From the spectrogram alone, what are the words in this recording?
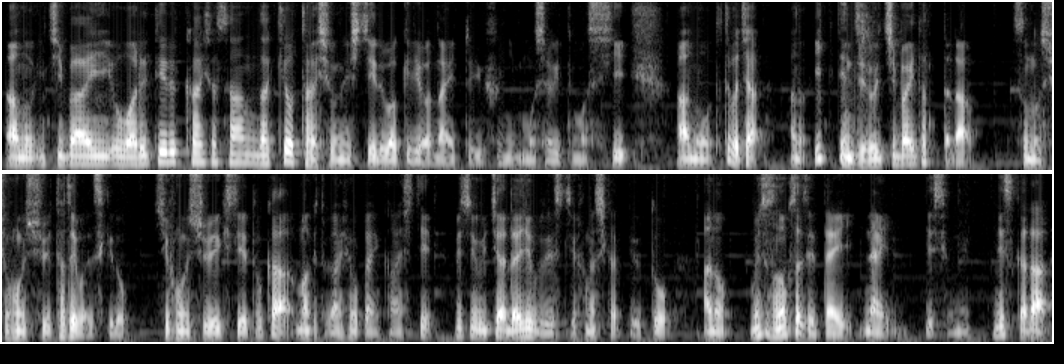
あの1倍を割れている会社さんだけを対象にしているわけではないというふうに申し上げてますしあの例えばじゃああの1.01倍だったらその資本収例えばですけど資本収益性とかマーケット側の評価に関して別にうちは大丈夫ですっていう話かっていうとあのもちろんそのことは絶対ないですよね。ですから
